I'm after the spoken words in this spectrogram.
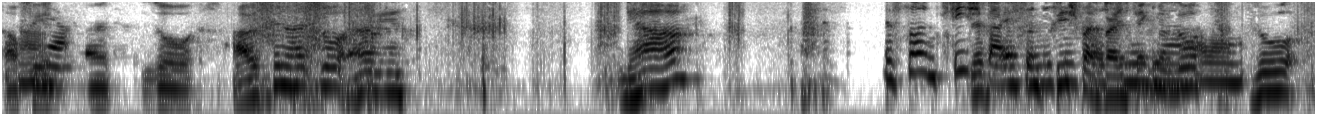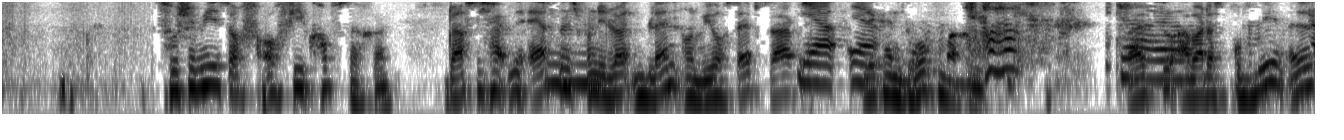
Auf ah, jeden ja. Fall. So. Aber ich finde halt so, ähm, ja. Das ist so ein Zwiespalt. Das ist echt ein Zwiespalt, weil ich denke mir so, so Social Media ist auch, auch viel Kopfsache. Du darfst dich halt erst mhm. nicht von den Leuten blenden und wie du auch selbst sagst, ja, ja. dir keinen Druck machen. Ja. weißt du, aber das Problem ist,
